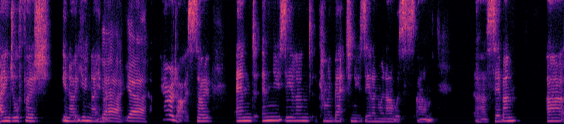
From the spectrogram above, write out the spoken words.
angelfish, you know, you name yeah, it. Yeah, yeah. Paradise. So, and in New Zealand, coming back to New Zealand when I was um, uh, seven, uh,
